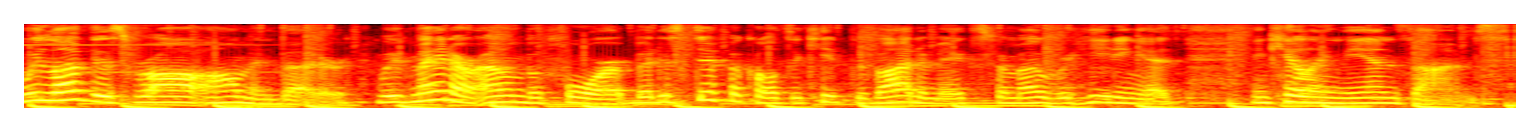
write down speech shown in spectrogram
We love this raw almond butter. We've made our own before, but it's difficult to keep the Vitamix from overheating it and killing the enzymes.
